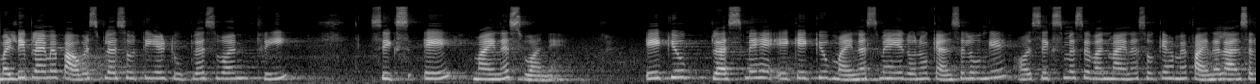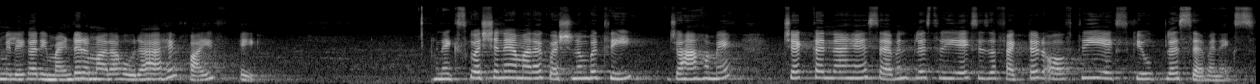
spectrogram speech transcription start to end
मल्टीप्लाई में पावर्स प्लस होती है two plus one three six a minus one a a cube plus में है एक ए क्यूब माइनस में है, ये दोनों कैंसिल होंगे और सिक्स में से वन माइनस होकर हमें फाइनल आंसर मिलेगा। रिमाइंडर हमारा हो रहा है फाइव ए नेक्स्ट क्वेश्चन है हमारा क्वेश्चन नंबर थ्री जहाँ हमें चेक करना है seven plus three x is a factor of three x cube plus seven x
